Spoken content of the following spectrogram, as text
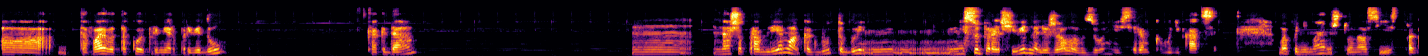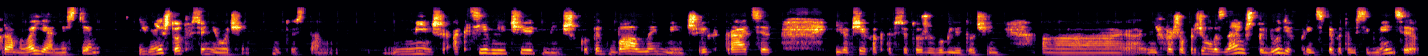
э, давай вот такой пример приведу, когда наша проблема как будто бы не супер очевидно лежала в зоне CRM-коммуникации. Мы понимаем, что у нас есть программа лояльности, и в ней что-то все не очень. Ну, то есть там меньше активничают, меньше купят баллы, меньше их тратят. И вообще как-то все тоже выглядит очень э, нехорошо. Причем мы знаем, что люди, в принципе, в этом сегменте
